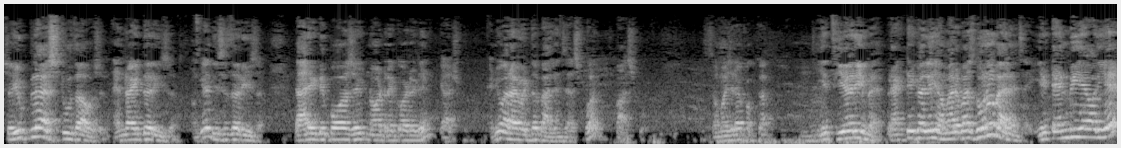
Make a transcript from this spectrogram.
so you plus two thousand and write the reason okay this is the reason direct deposit not recorded in cash book and you arrive at the balance as per passbook समझ रहे पक्का? ये थियोरी में प्रैक्टिकली हमारे पास दोनों बैलेंस है। ये टेन भी है और ये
